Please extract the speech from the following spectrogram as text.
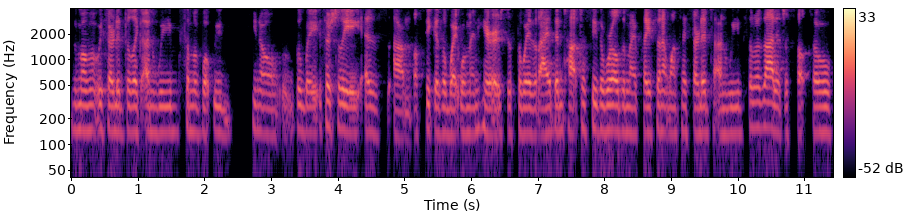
the moment we started to like unweave some of what we you know the way especially as um, i'll speak as a white woman here is just the way that i've been taught to see the world and my place. In it once i started to unweave some of that. It just felt so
